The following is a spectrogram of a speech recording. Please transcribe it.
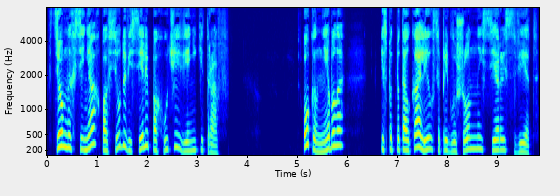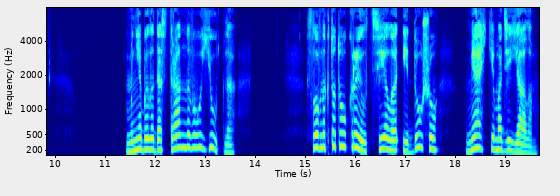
В темных синях повсюду висели пахучие веники трав. Окон не было, из-под потолка лился приглушенный серый свет. Мне было до странного уютно, словно кто-то укрыл тело и душу мягким одеялом.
